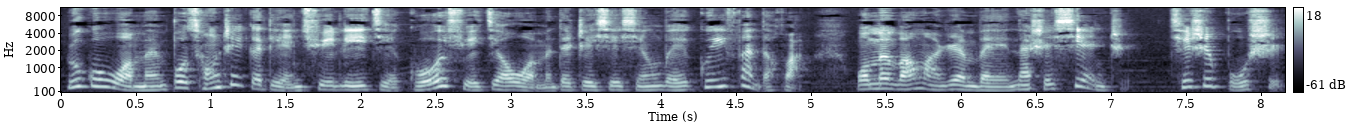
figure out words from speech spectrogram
如果我们不从这个点去理解国学教我们的这些行为规范的话，我们往往认为那是限制，其实不是，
